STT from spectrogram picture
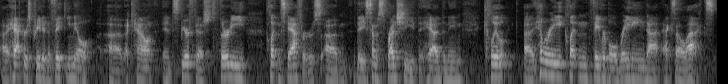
uh, hackers created a fake email uh, account and spearphished 30 Clinton staffers. Um, they sent a spreadsheet that had the name Cl uh, Hillary Clinton favorable rating.xlx,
